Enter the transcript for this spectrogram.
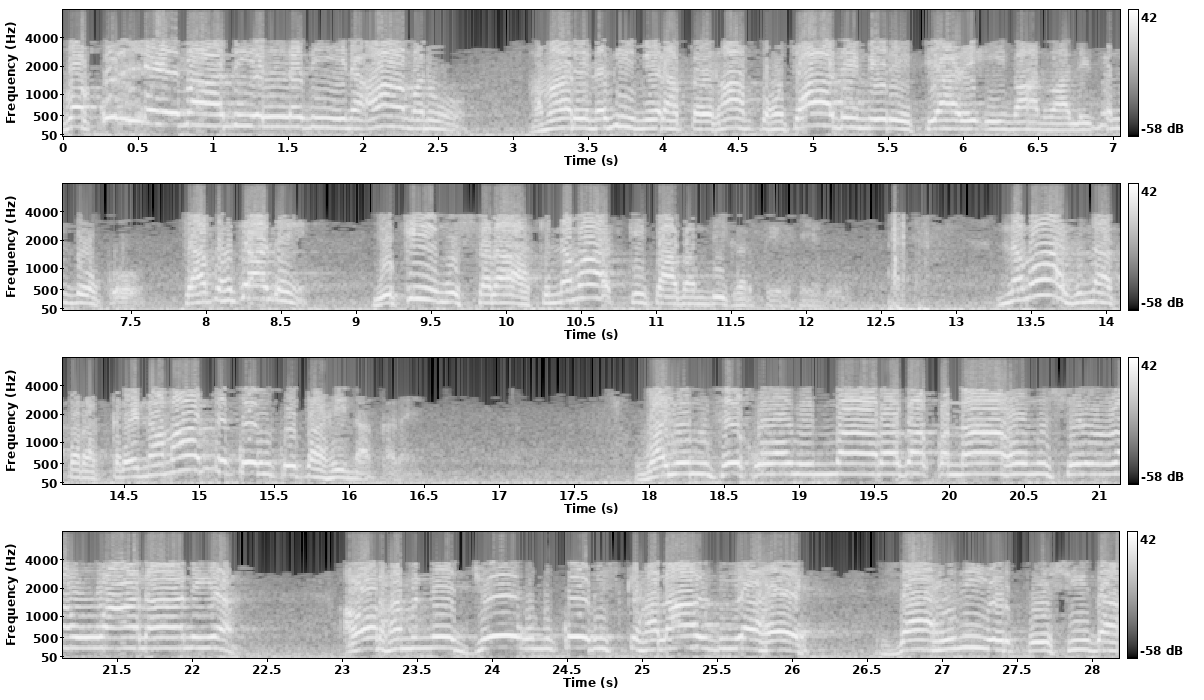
وہ کل عبادی الدین آمنو ہمارے نبی میرا پیغام پہنچا دیں میرے پیارے ایمان والے بندوں کو۔ کیا پہنچا دیں؟ یقین اس طرح کی نماز کی پابندی کرتے رہے وہ۔ نماز نہ ترک کرے، نماز میں کوئی کوتا ہی نہ کریں وجن سے قوم اور ہم نے جو ان کو رزق حلال دیا ہے، ظاہری اور پوشیدہ،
